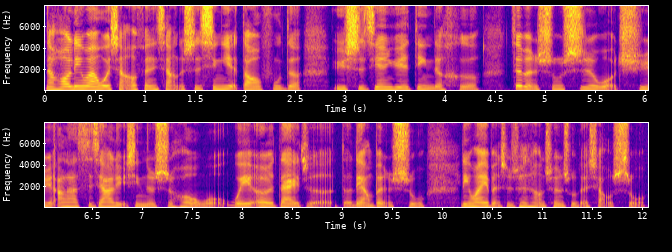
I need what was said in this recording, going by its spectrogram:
然后，另外我想要分享的是星野道夫的《与时间约定的河》这本书，是我去阿拉斯加旅行的时候我唯二带着的两本书。另外一本是村上春树的小说。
